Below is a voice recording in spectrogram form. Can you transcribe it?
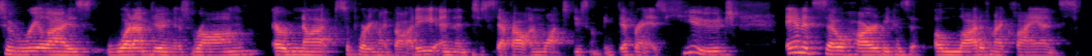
to realize what I'm doing is wrong or not supporting my body, and then to step out and want to do something different is huge. And it's so hard because a lot of my clients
